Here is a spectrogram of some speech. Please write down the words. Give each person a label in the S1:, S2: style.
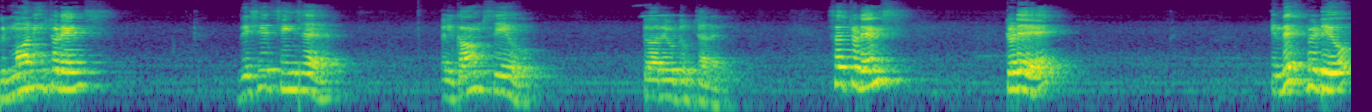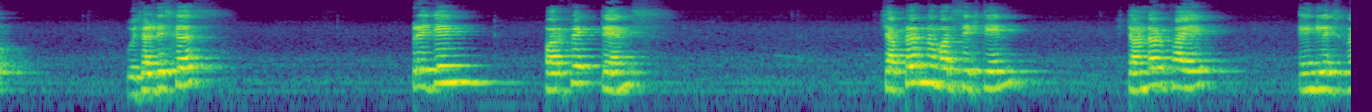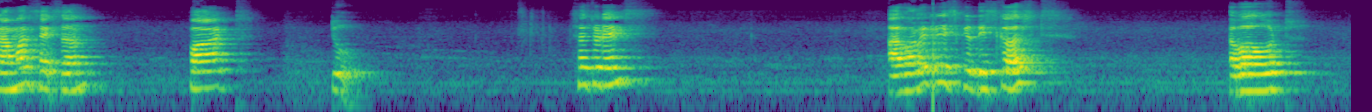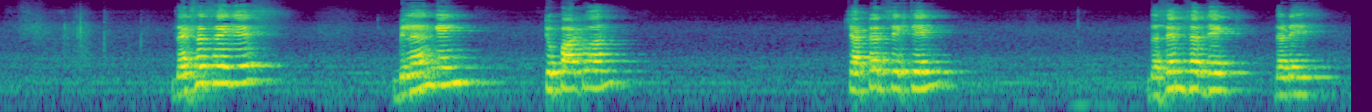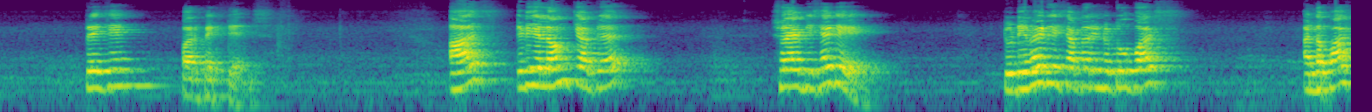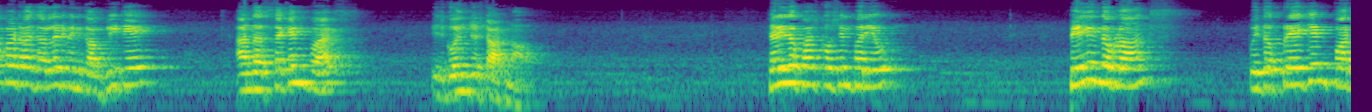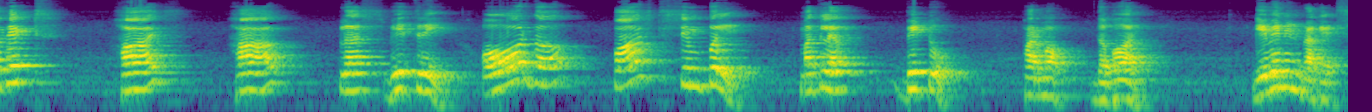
S1: Good morning students. This is Singh. Welcome you to our YouTube channel. So students, today in this video we shall discuss present perfect tense chapter number 16 standard 5 English grammar section part 2 so students I have already dis- discussed about the exercises belonging to part 1 chapter 16 the same subject that is present perfect tense as it is a long chapter. So I have decided to divide this chapter into two parts. And the first part has already been completed. And the second part is going to start now. Here is the first question for you. Fill in the blanks with the present perfect has, have plus V3 or the past simple matlab V2 form of the verb given in brackets.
